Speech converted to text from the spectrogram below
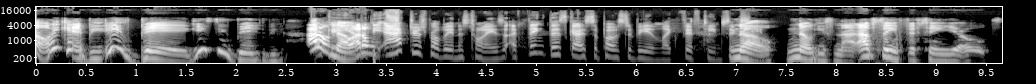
No, he can't be. He's big. He's too big to be. I don't Okay, know. yeah, I don't. The actor's probably in his twenties. I think this guy's supposed to be in like 15, 16. No, no, he's not. I've seen fifteen year olds.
